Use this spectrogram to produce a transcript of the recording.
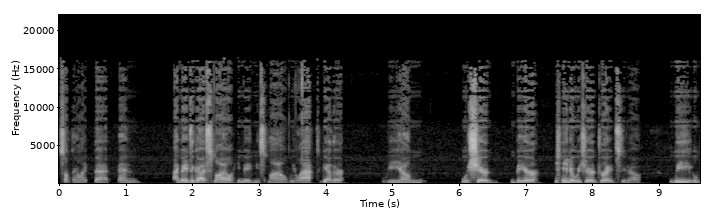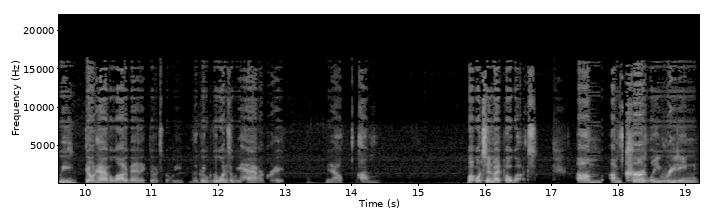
something like that and I made the guy smile. He made me smile. We laughed together. We um, we shared beer. You know, we shared drinks. You know, we we don't have a lot of anecdotes, but we the good, the ones that we have are great. You know, um, but what's in my pull box? Um, I'm currently reading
